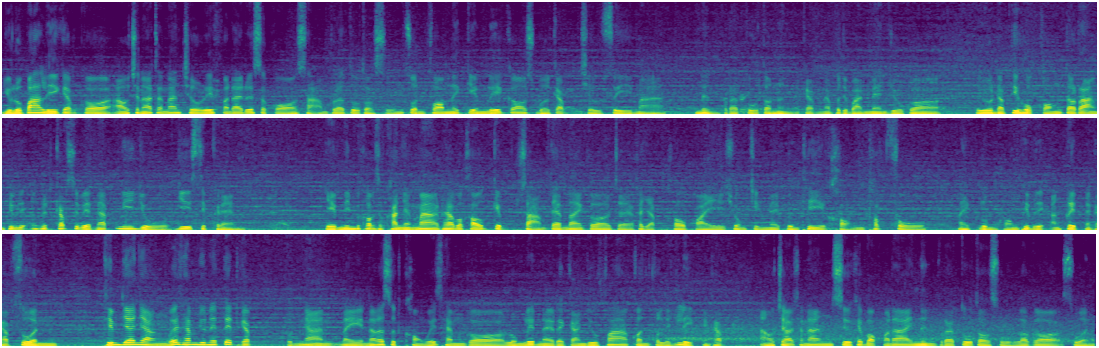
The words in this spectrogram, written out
ยูโรปาลีกครับก็เอาชนะทางด้านเชลริฟมาได้ด้วยสกอร์ 3 ประตูต่อ 0 ส่วนฟอร์มในเกมลีกก็เสมอกับเชลซีมา 1 ประตูต่อ1นะครับณปัจจุบันแมนยูก็อยู่อันดับที่ 6 ของตารางพรีเมียร์ลีกอังกฤษครับ 11 นัดมีอยู่ 20 คะแนน เกมนี้มีความสำคัญอย่างมาก ถ้าว่าเขาเก็บ 3 แต้มได้ก็จะขยับเข้าไปช่วงจริงในพื้นที่ของท็อปโฟในกลุ่มของพรีเมียร์ลีกอังกฤษนะครับส่วนทีมเยือนอย่างเวสต์แฮมยูไนเต็ดครับ ผลงานในนัดล่าสุดของเวสต์แฮมก็ลงเล่นในรายการยูฟาคอนเฟอเรนซ์ลีกนะครับเอาชนะชนะซิลแคบอกมาได้ 1 ประตูต่อศูนย์แล้วก็ส่วน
